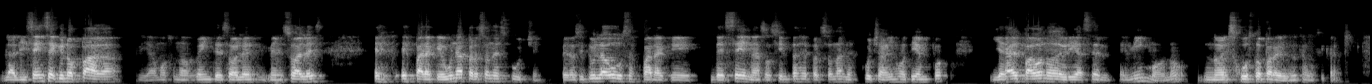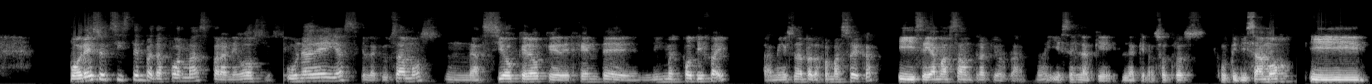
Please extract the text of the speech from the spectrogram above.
la licencia que uno paga, digamos unos 20 soles mensuales, es, para que una persona escuche, pero si tú la usas para que decenas o cientos de personas la escuchen al mismo tiempo, ya el pago no debería ser el mismo, ¿no? No es justo para la industria musical. Por eso existen plataformas para negocios. Una de ellas, que la que usamos, nació creo que de gente mismo Spotify, también es una plataforma sueca, y se llama Soundtrack Your Brand, ¿no? Y esa es la que, la que nosotros utilizamos, y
